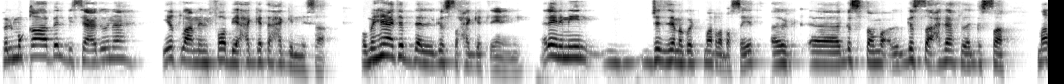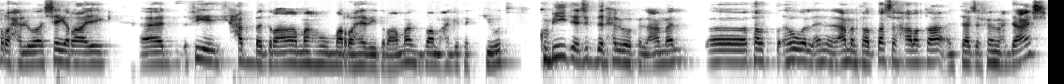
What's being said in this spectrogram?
في المقابل بيساعدونه يطلع من الفوبيا حقته حق النساء. ومن هنا تبدأ القصة حقت الأنمي. الأنمي جد زي ما قلت مرة بسيط. آه، قصته القصة أحداث القصة مرة حلوة شيء رايق. آه، في حبة دراما هو مرة هذي دراما الدراما حقتها cute. كوميديا جدا حلوة في العمل. آه، هو العمل 13 حلقة إنتاج 2011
